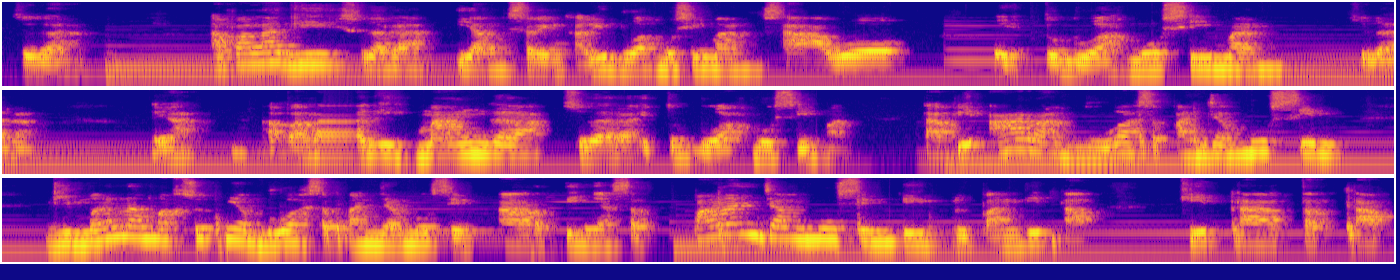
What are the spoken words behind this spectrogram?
saudara. Apalagi saudara yang sering kali buah musiman, sawo itu buah musiman, saudara. Ya, apalagi mangga, saudara itu buah musiman. Tapi arah buah sepanjang musim. Gimana maksudnya buah sepanjang musim? Artinya sepanjang musim kehidupan kita, kita tetap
